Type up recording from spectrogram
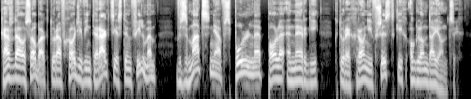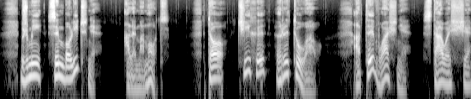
Każda osoba, która wchodzi w interakcję z tym filmem, wzmacnia wspólne pole energii, które chroni wszystkich oglądających. Brzmi symbolicznie, ale ma moc. To cichy rytuał, a ty właśnie stałeś się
